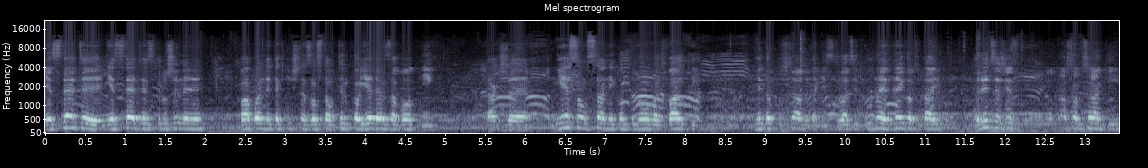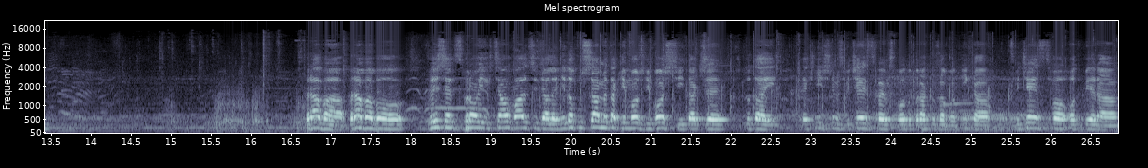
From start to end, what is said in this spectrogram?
niestety, niestety z drużyny dwa błędy techniczne został tylko jeden zawodnik, także nie są w stanie kontynuować walki. Nie dopuszczamy takiej sytuacji. Tu na jednego tutaj rycerz jest, zapraszam szranki. Brawa, brawa, bo wyszedł z zbroi, chciał walczyć, ale nie dopuszczamy takiej możliwości, także tutaj technicznym zwycięstwem z powodu braku zawodnika zwycięstwo odbiera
